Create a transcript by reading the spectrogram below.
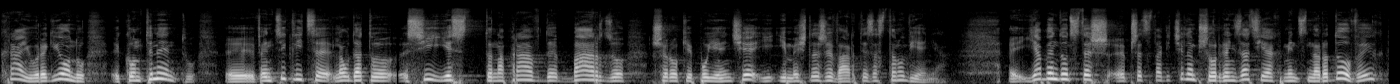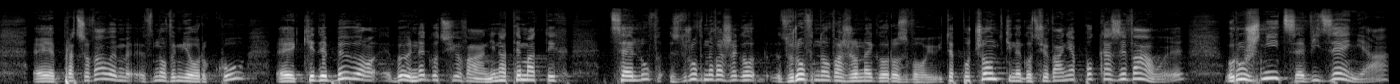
kraju, regionu, e, kontynentu. E, W encyklice Laudato Si jest to naprawdę bardzo szerokie pojęcie i, i myślę, że warte zastanowienia. Ja będąc też e, przedstawicielem przy organizacjach międzynarodowych, e, pracowałem w Nowym Jorku, e, kiedy było, były negocjowanie na temat tych celów zrównoważonego rozwoju. I te początki negocjowania pokazywały różnice widzenia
